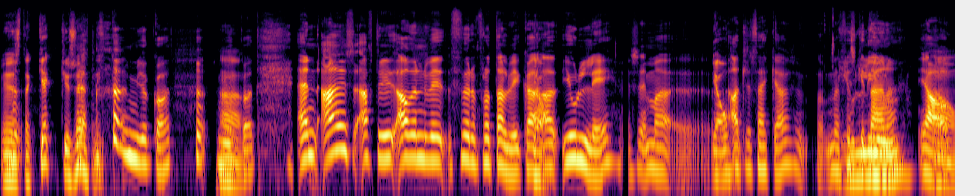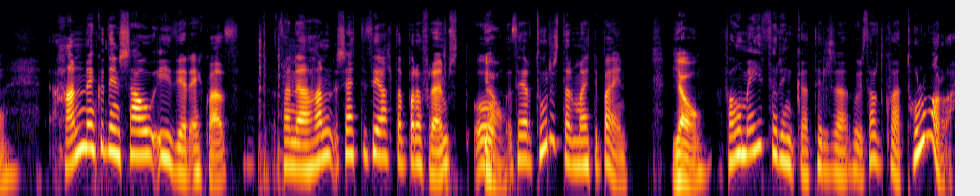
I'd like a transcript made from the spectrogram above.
Mér finnst það geggjus setning. Það er mjög gott, mjög gott. En aðeins aftur í áðurinn við förum frá Dalvík að, að Júli, sem að Já. allir þekkja með fiskidagana. Já. Hann einhvern veginn sá í þér eitthvað, þannig að hann setti því alltaf bara fremst og Já. þegar túristar mætti bæinn, fáum eithöringa til þess að, þú veist, þá er þetta hvað, 12 ára?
